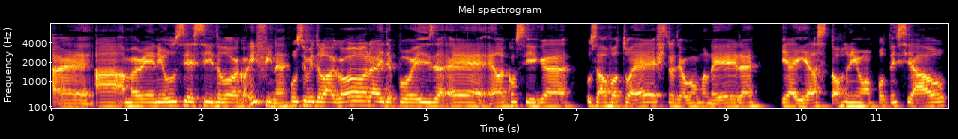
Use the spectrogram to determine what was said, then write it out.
a Marianne use esse ídolo agora. Enfim, né? Use o ídolo agora e depois é, ela consiga usar o voto extra de alguma maneira. E aí ela se torne uma potencial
